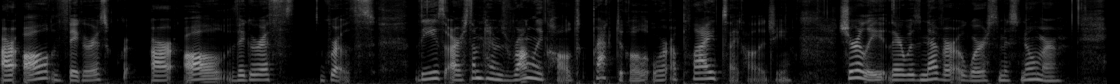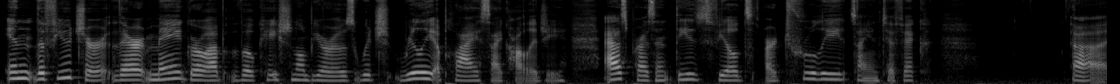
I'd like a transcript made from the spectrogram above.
are all vigorous are all vigorous growths. These are sometimes wrongly called practical or applied psychology. Surely there was never a worse misnomer. In the future, there may grow up vocational bureaus which really apply psychology. As present, these fields are truly scientific. Uh,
